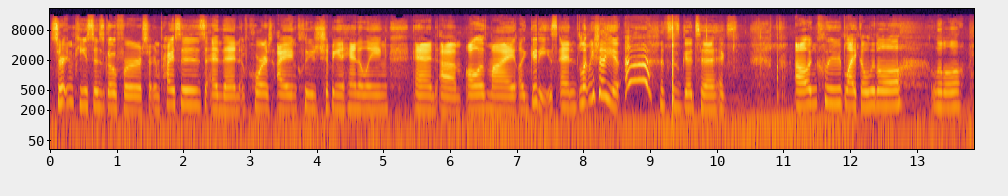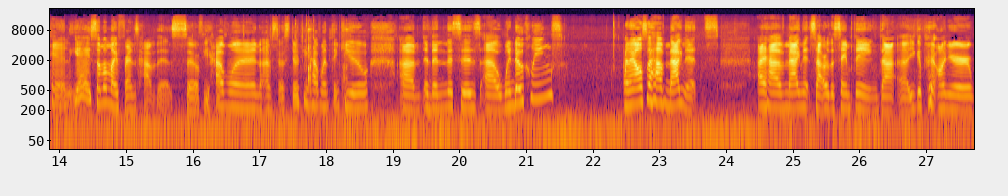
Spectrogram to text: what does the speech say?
certain pieces go for certain prices and then of course I include shipping and handling and um, all of my like goodies. And let me show you. Ah this is good to I'll include like a little little pin. Yay some of my friends have this. So if you have one I'm so stoked you have one. Thank you. Um, and then this is uh, window clings. And I also have magnets I have magnets that are the same thing that uh, you could put on your,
